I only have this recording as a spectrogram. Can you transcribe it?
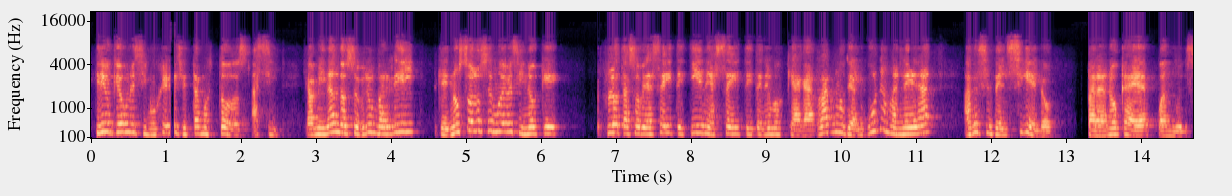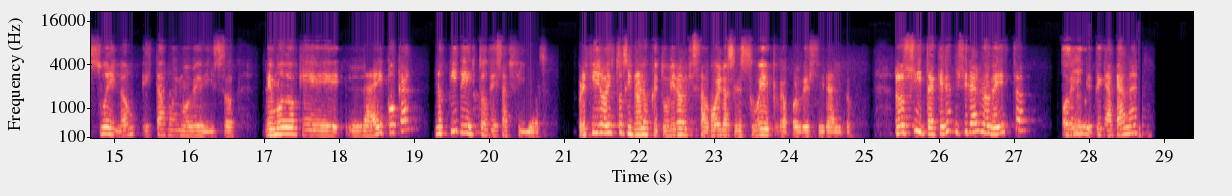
Creo que hombres y mujeres estamos todos así, caminando sobre un barril que no solo se mueve, sino que flota sobre aceite y tiene aceite y tenemos que agarrarnos de alguna manera, a veces del cielo, para no caer cuando el suelo está muy movedizo. De modo que la época nos pide estos desafíos. Prefiero estos y no los que tuvieron mis abuelos en su época, por decir algo. Rosita, ¿querés decir algo de esto? ¿O de lo que tengas ganas?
